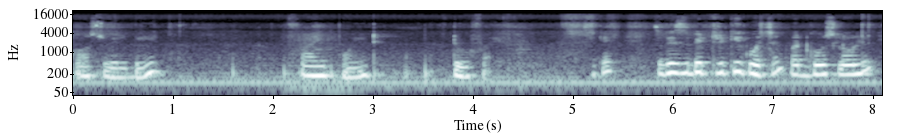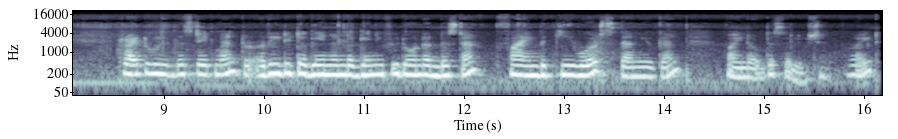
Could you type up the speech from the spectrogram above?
cost will be 5.25 okay? So this is a bit tricky question but go slowly. Try to read the statement read it again and again. If you don't understand find the keywords then you can find out the solution right?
